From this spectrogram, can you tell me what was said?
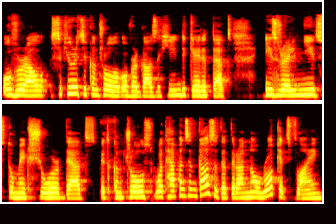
overall security control over Gaza. He indicated that Israel needs to make sure that it controls what happens in Gaza, that there are no rockets flying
